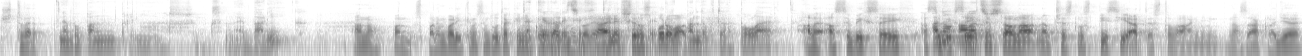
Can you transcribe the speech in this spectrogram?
čtvrt. Nebo pan primář jak se jmenuje, Balík? Ano, pan, s panem Balíkem jsem tu taky několikrát mluvil. Já je nechci člověk, rozporovat. Pan doktor Polert. Ale asi bych se jich, asi ano, bych se jich neptal na, na přesnost PCR testování na základě...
